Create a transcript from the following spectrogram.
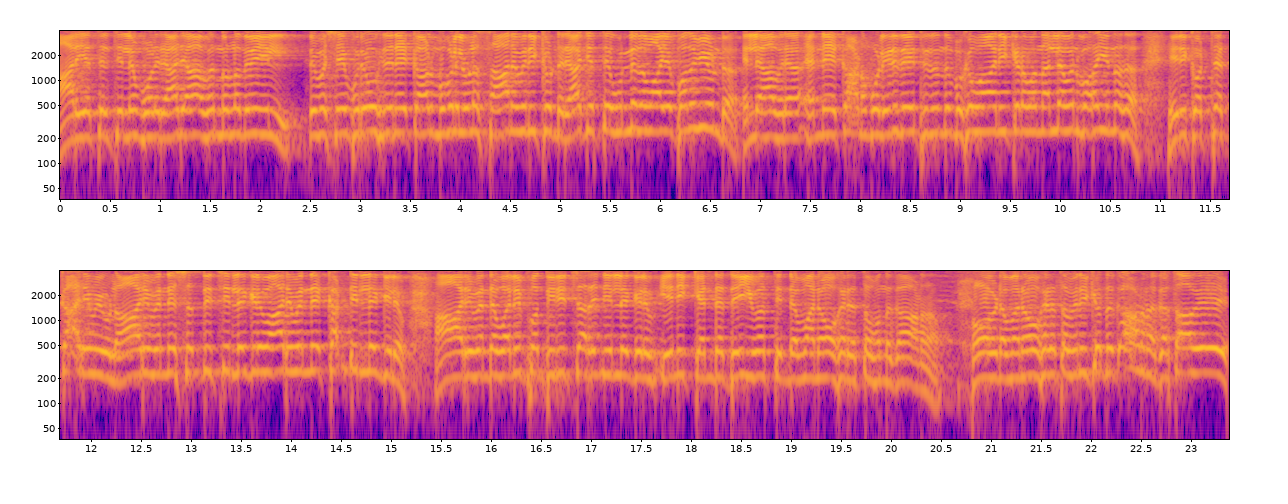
ആലയത്തിൽ ചെല്ലുമ്പോൾ രാജാവ് എന്നുള്ള നിലയിൽ പക്ഷേ പുരോഹിതനേക്കാൾ മുകളിലുള്ള സ്ഥാനം എനിക്കുണ്ട്. രാജ്യത്തെ ഉന്നതമായ പദവിയുണ്ട്. എല്ലാവരും എന്നെ കാണുമ്പോൾ എഴുന്നേറ്റ് നിന്ന് ബഹുമാനിക്കണമെന്നല്ല അവൻ പറയുന്നത്. എനിക്കൊറ്റ കാര്യമേ ഉള്ളൂ. ആരും എന്നെ ശ്രദ്ധിച്ചില്ലെങ്കിലും ആരും എന്നെ കണ്ടില്ലെങ്കിലും ആരും എന്റെ വലിപ്പം തിരിച്ചറിഞ്ഞില്ലെങ്കിലും എനിക്ക് എന്റെ ദൈവത്തിന്റെ മനോഹരത്വം ഒന്ന് കാണണം. ഓവിടെ മനോഹരത്വം എനിക്കൊന്ന് കാണണം. കർത്താവേ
